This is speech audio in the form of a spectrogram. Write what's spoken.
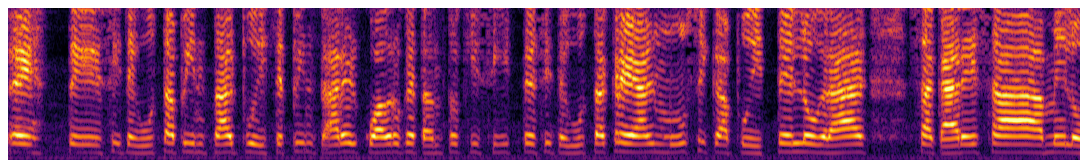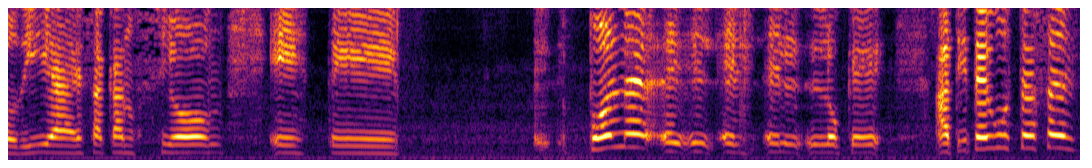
este, si te gusta pintar, pudiste pintar el cuadro que tanto quisiste, si te gusta crear música, pudiste lograr sacar esa melodía, esa canción, este, ponle el- el- el- lo que a ti te guste hacer,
